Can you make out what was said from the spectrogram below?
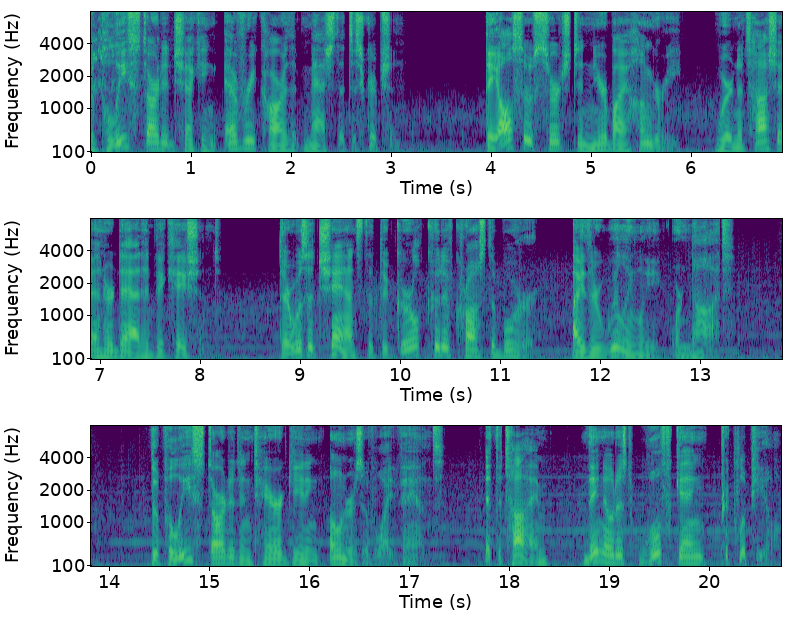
The police started checking every car that matched that description. They also searched in nearby Hungary, where Natasha and her dad had vacationed. There was a chance that the girl could have crossed the border, either willingly or not. The police started interrogating owners of white vans. At the time, they noticed Wolfgang Priklopil,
